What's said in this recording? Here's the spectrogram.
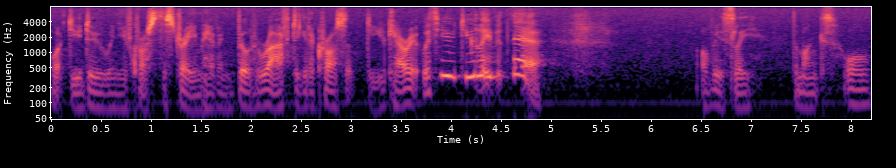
What do you do when you've crossed the stream, having built a raft to get across it? Do you carry it with you? Do you leave it there? Obviously, the monks all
